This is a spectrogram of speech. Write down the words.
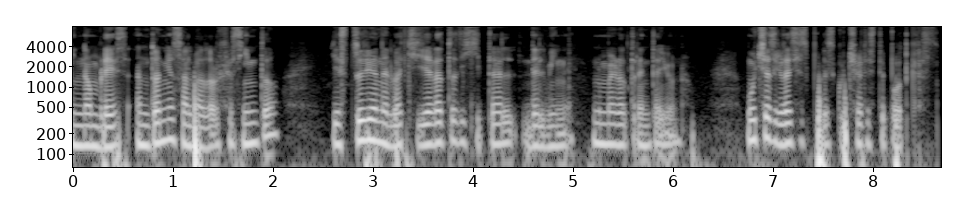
Mi nombre es Antonio Salvador Jacinto y estudio en el Bachillerato Digital del BINE, número 31. Muchas gracias por escuchar este podcast.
